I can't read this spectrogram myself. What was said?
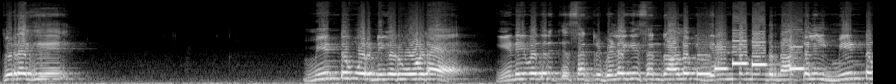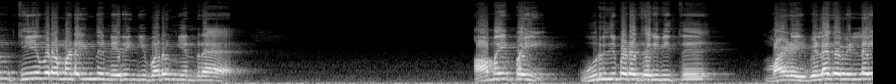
பிறகு மீண்டும் ஒரு நிகழ்வோட இணைவதற்கு சற்று விலகி சென்றாலும் இரண்டு மூன்று நாட்களில் மீண்டும் தீவிரமடைந்து நெருங்கி வரும் என்ற அமைப்பை உறுதிபட தெரிவித்து மழை விலகவில்லை.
